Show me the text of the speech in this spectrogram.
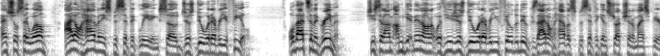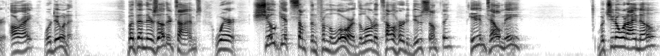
And she'll say, Well, I don't have any specific leading, so just do whatever you feel. Well, that's an agreement. She said, I'm, I'm getting in on it with you. Just do whatever you feel to do because I don't have a specific instruction in my spirit. All right, we're doing it. But then there's other times where she'll get something from the Lord. The Lord will tell her to do something. He didn't tell me. But you know what I know?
